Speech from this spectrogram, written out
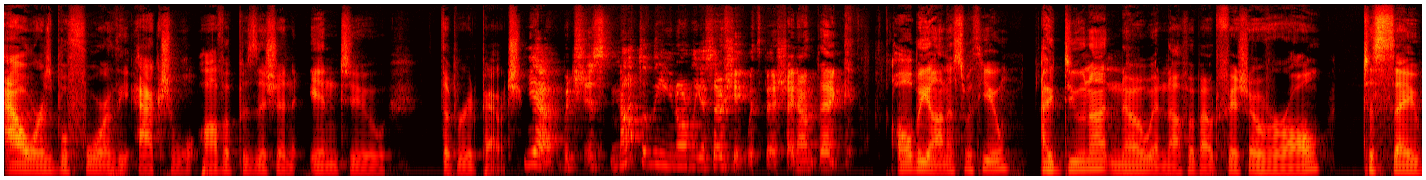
hours before the actual oviposition into the brood pouch. Yeah, which is not something you normally associate with fish, I don't think. I'll be honest with you. I do not know enough about fish overall to say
